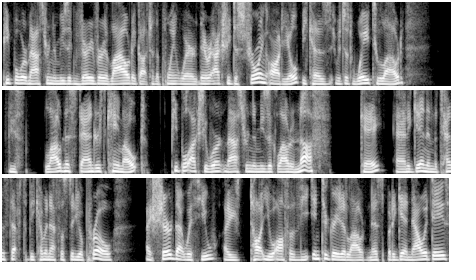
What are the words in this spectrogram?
people were mastering their music very, very loud. It got to the point where they were actually destroying audio because it was just way too loud. These loudness standards came out. People actually weren't mastering their music loud enough. Okay. And again, in the 10 steps to become an FL Studio Pro, I shared that with you. I taught you off of the integrated loudness. But again, nowadays,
